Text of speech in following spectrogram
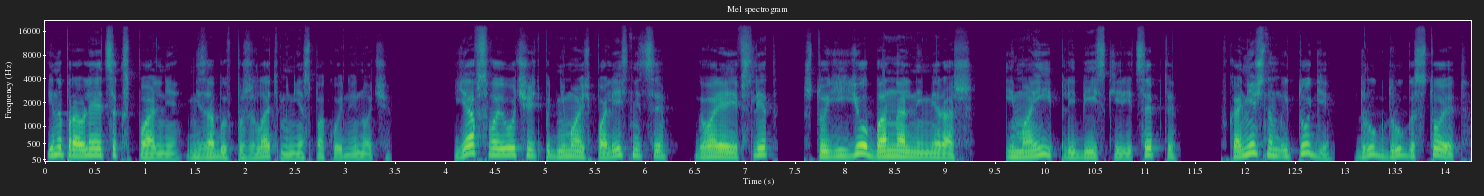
и направляется к спальне, не забыв пожелать мне спокойной ночи. Я, в свою очередь, поднимаюсь по лестнице, говоря ей вслед, что ее банальный мираж и мои плебейские рецепты в конечном итоге друг друга стоят.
